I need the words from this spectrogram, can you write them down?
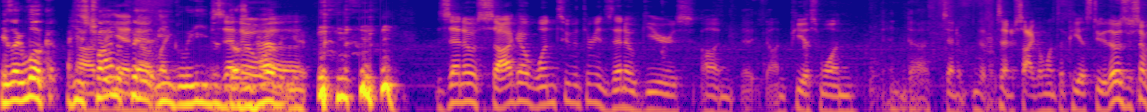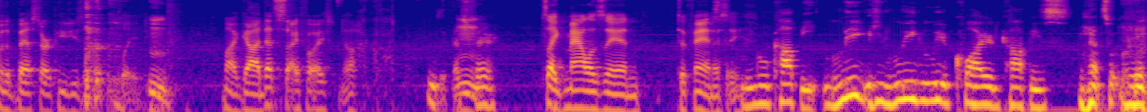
He's like, look, he's Uh, trying but to yeah, play no, it like, legally. He just doesn't have uh, it yet. Xeno Saga 1, 2, and 3, and Zeno Gears on uh, on PS1, and uh, Xeno, the Xeno Saga 1 to PS2. Those are some of the best RPGs I've ever played. Mm. My God, that's sci-fi. Oh, God. He's like, that's Mm. fair. It's like Malazan to fantasy. Legal copy. Le- he legally acquired copies. That's what we're.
